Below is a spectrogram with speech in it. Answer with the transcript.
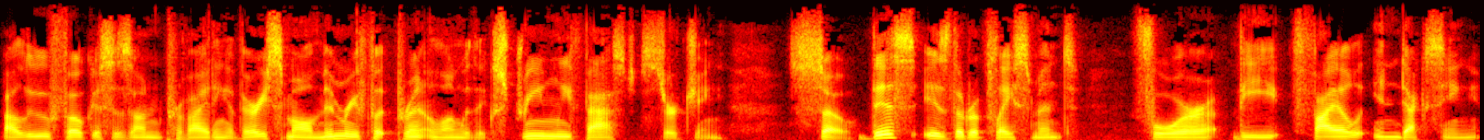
Baloo focuses on providing a very small memory footprint along with extremely fast searching. So, this is the replacement for the file indexing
